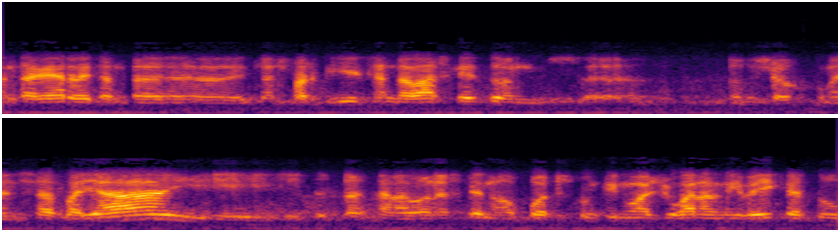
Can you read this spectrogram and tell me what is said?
tanta guerra i, tanta, i tants partits, tant de bàsquet, doncs, eh, doncs això, comença a fallar i, i tant t'adones que no pots continuar jugant al nivell que tu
